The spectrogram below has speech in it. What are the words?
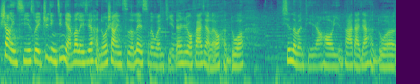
上一期，所以致敬经典问了一些很多上一次类似的问题，但是又发现了有很多新的问题，然后引发大家很多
